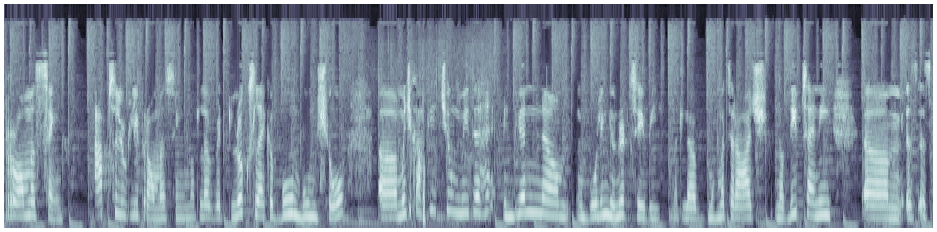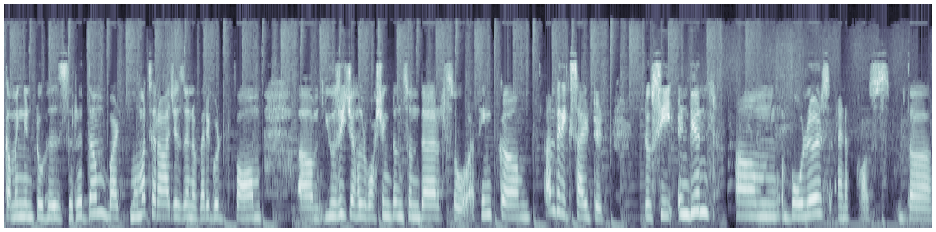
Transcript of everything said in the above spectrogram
promising. Absolutely promising मतलब it looks like a boom boom show मुझे काफ़ी अच्छी उम्मीद है इंडियन बोलिंग यूनिट से भी मतलब Mohammed Siraj Navdeep Saini is coming into his rhythm but Mohammed Siraj is in a very good form Yuzi Chahal Washington Sundar so I think I am very excited to see Indian um, bowlers and of course the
